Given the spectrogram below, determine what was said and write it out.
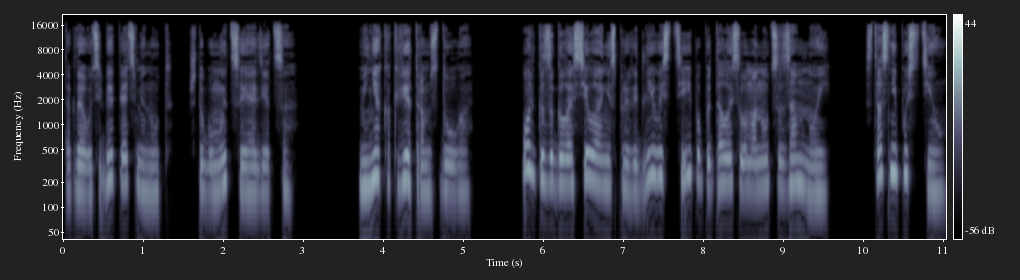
«Тогда у тебя пять минут, чтобы умыться и одеться». Меня как ветром сдуло. Ольга заголосила о несправедливости и попыталась ломануться за мной. Стас не пустил.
